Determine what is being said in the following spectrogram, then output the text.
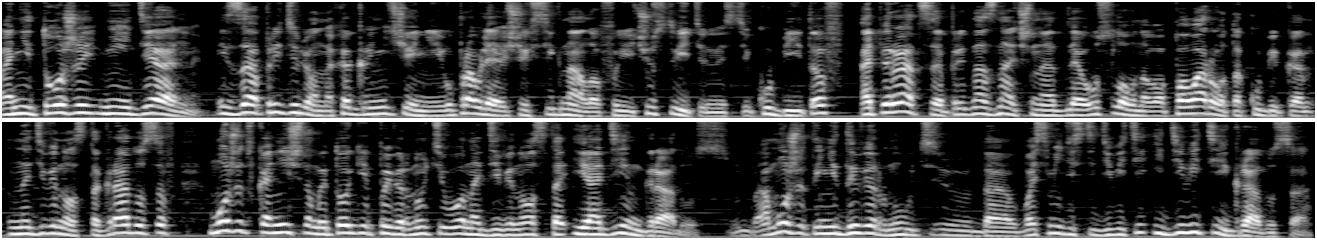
они тоже не идеальны. Из-за определенных ограничений управляющих сигналов и чувствительности кубитов, операция, предназначенная для условного поворота кубика на 90 градусов может в конечном итоге повернуть его на 91 градус, а может и не довернуть э, до 89,9 градуса.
